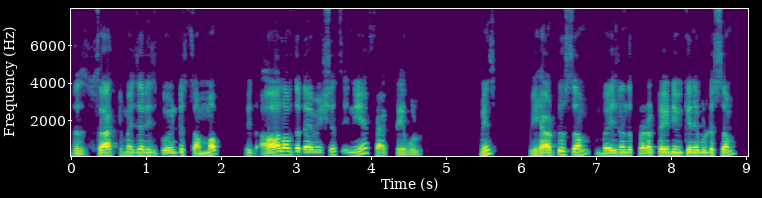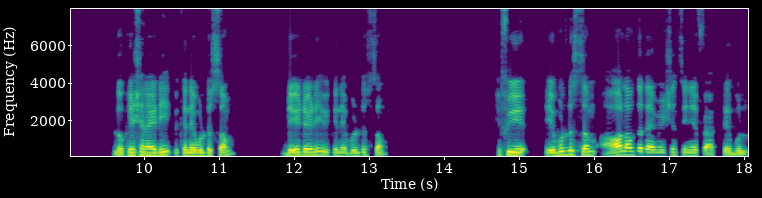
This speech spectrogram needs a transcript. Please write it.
The fact measure is going to sum up with all of the dimensions in a fact table. Means we have to sum based on the product id we can able to sum. Location id we can able to sum. Date id we can able to sum. If we able to sum all of the dimensions in a fact table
